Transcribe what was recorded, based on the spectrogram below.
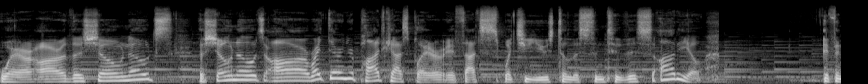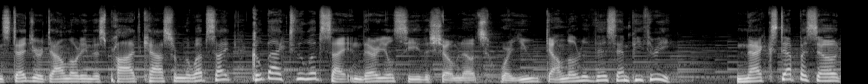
Where are the show notes? The show notes are right there in your podcast player if that's what you use to listen to this audio. If instead you're downloading this podcast from the website, go back to the website and there you'll see the show notes where you downloaded this MP3. Next episode,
